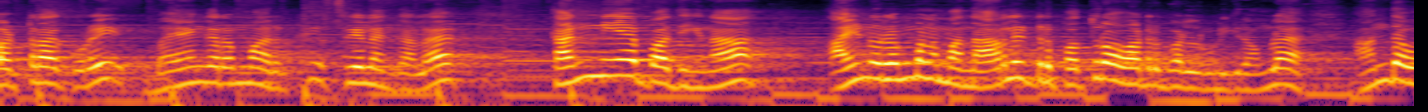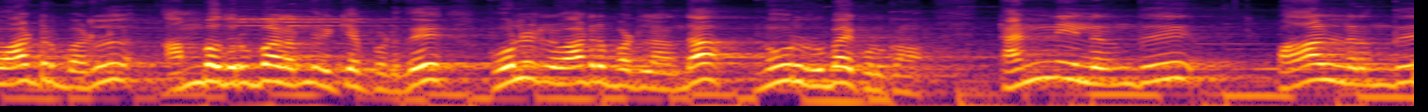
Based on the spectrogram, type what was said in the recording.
பற்றாக்குறை பயங்கரமாக இருக்குது ஸ்ரீலங்காவில் தண்ணியே பார்த்தீங்கன்னா ஐநூறு எம்எல் நம்ம அந்த அரை லிட்டர் பத்து ரூபா வாட்டர் பாட்டில் குடிக்கிறோம்ல அந்த வாட்டர் பாட்டில் ஐம்பது ரூபாயிலேருந்து விற்கப்படுது. ஒரு லிட்டர் வாட்டர் பாட்டிலாக இருந்தால் நூறு ரூபாய் கொடுக்கணும். தண்ணியிலேருந்து பால்லேருந்து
